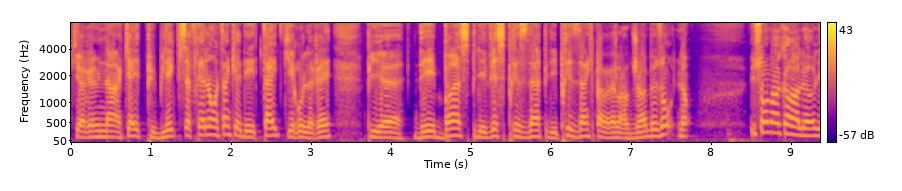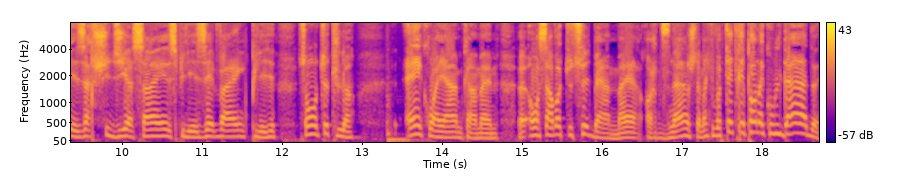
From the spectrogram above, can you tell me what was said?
qu'il y aurait une enquête publique, puis ça ferait longtemps qu'il y a des têtes qui rouleraient, puis euh, des boss, puis des vice-présidents, puis des présidents qui perdraient leur job. Eux autres, non. Ils sont encore là, les archidiocèses, puis les évêques, puis les... sont tous là. Incroyable quand même. Euh, on s'en va tout de suite, ben, mère ordinaire, justement, qui va peut-être répondre à Couldad.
